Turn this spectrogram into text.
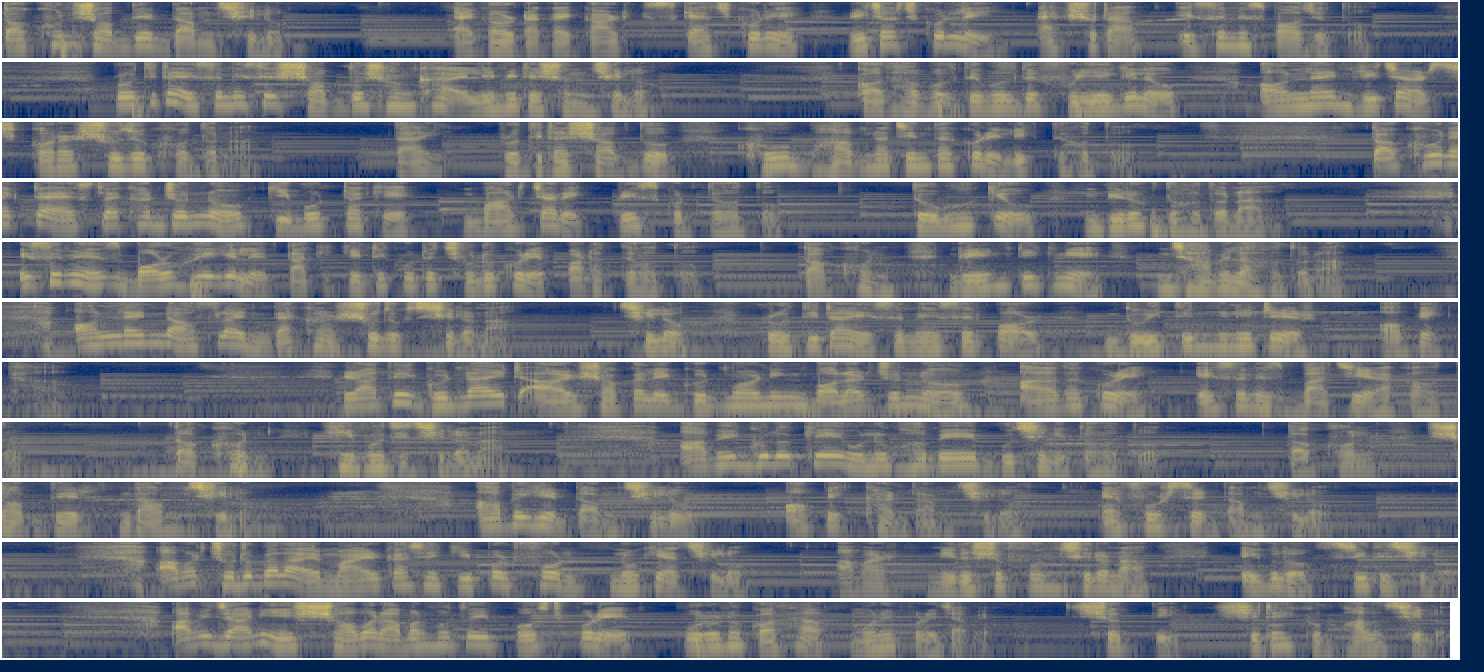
তখন শব্দের দাম ছিল। এগারো টাকায় কার্ড স্ক্যাচ করে রিচার্জ করলেই একশোটা এস এম এস পাওয়া যেত। প্রতিটা এস এম এর শব্দ সংখ্যায় লিমিটেশন ছিল। কথা বলতে বলতে ফুরিয়ে গেলেও অনলাইন রিচার্জ করার সুযোগ হতো না। তাই প্রতিটা শব্দ খুব ভাবনা চিন্তা করে লিখতে হতো। তখন একটা অ্যাস লেখার জন্য কিবোর্ডটাকে বার চারেক প্রেস করতে হতো। তবুও কেউ বিরক্ত হতো না। এস এম এস বড় হয়ে গেলে তাকে কেটে কুটে ছোট করে পাঠাতে হতো। তখন গ্রিন টিক নিয়ে ঝামেলা হতো না। অনলাইন না অফলাইন দেখার সুযোগ ছিল না। ছিল প্রতিটা এস এম এর পর দুই তিন মিনিটের অপেক্ষা। রাতে গুড নাইট আর সকালে গুড মর্নিং বলার জন্য আলাদা করে এস এম এস বাঁচিয়ে রাখা হতো। তখন হিমোজি ছিল না। আবেগগুলোকে অনুভবে বুঝে নিতে হতো। তখন শব্দের দাম ছিল। আবেগের দাম ছিল, অপেক্ষার দাম ছিল, এফোর্টসের দাম ছিল। আমার ছোটবেলায় মায়ের কাছে কিবোর্ড ফোন নোকিয়া ছিল। আমার নিজস্ব ফোন ছিল না, এগুলো স্মৃতি ছিল। আমি জানি সবার আমার মতোই পোস্ট পড়ে পুরনো কথা মনে পড়ে যাবে। সত্যি, সেটাই খুব ভালো ছিল।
